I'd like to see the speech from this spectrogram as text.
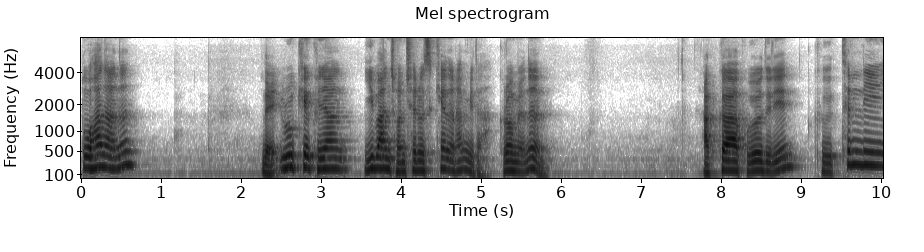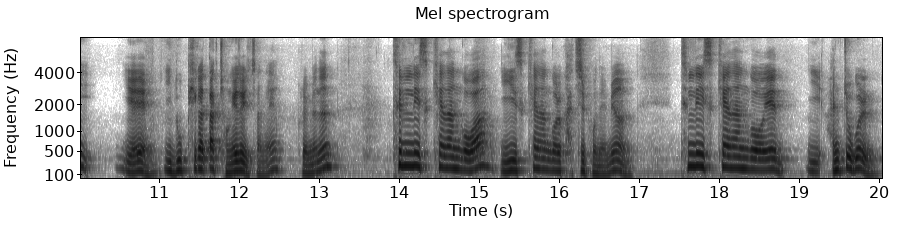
또 하나는 네 이렇게 그냥 입안 전체를 스캔을 합니다. 그러면은 아까 보여드린 그 틀니의 이 높이가 딱 정해져 있잖아요. 그러면은 틀니 스캔한 거와 이 스캔한 걸 같이 보내면 틀니 스캔한 거의 이 안쪽을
